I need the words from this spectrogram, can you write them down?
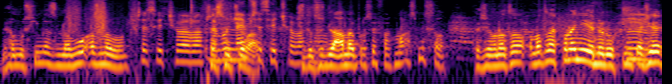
my ho musíme znovu a znovu přesvědčovat, přesvědčovat nebo nepřesvědčovat. Že to, co no. děláme, prostě fakt má smysl. Takže ono to, ono to jako není jednoduché, hmm. takže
